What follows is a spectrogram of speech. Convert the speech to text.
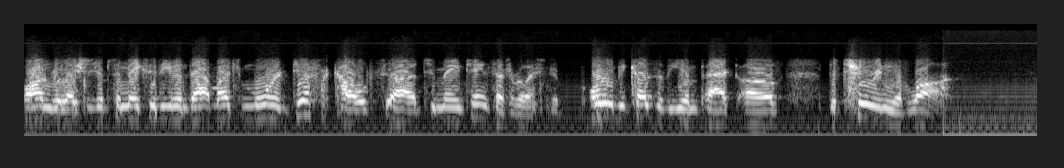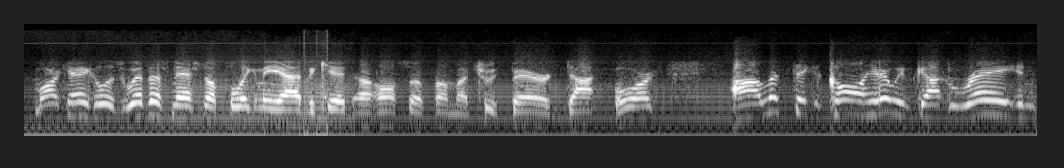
on relationships and makes it even that much more difficult uh, to maintain such a relationship, only because of the impact of the tyranny of law. Mark Henkel is with us, National Polygamy Advocate, uh, also from uh, truthbearer.org. Uh, let's take a call here. We've got Ray in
